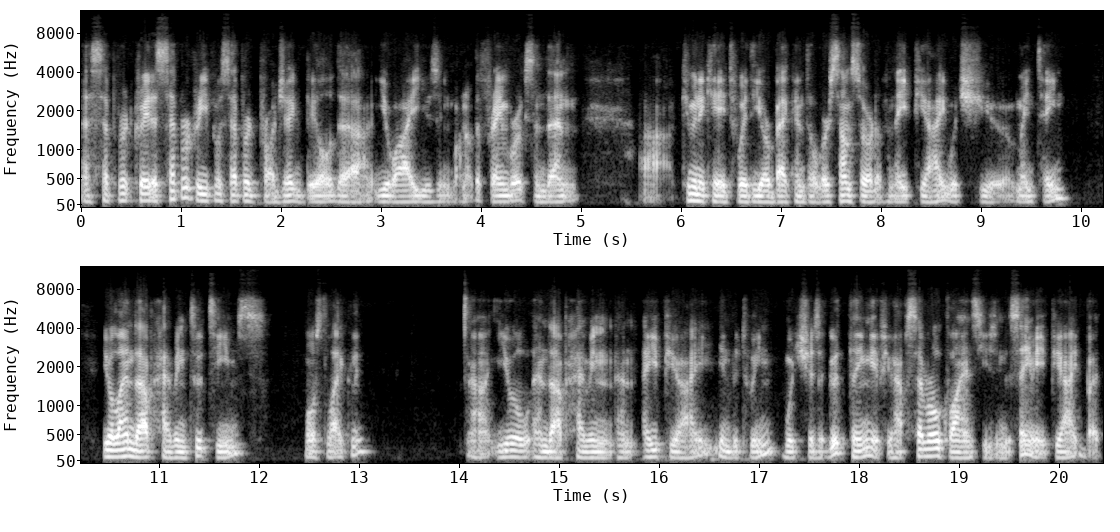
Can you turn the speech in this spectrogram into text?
a separate, create a separate repo, separate project, build a UI using one of the frameworks, and then uh, communicate with your backend over some sort of an API which you maintain. You'll end up having two teams, most likely. Uh, you'll end up having an API in between, which is a good thing if you have several clients using the same API, but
